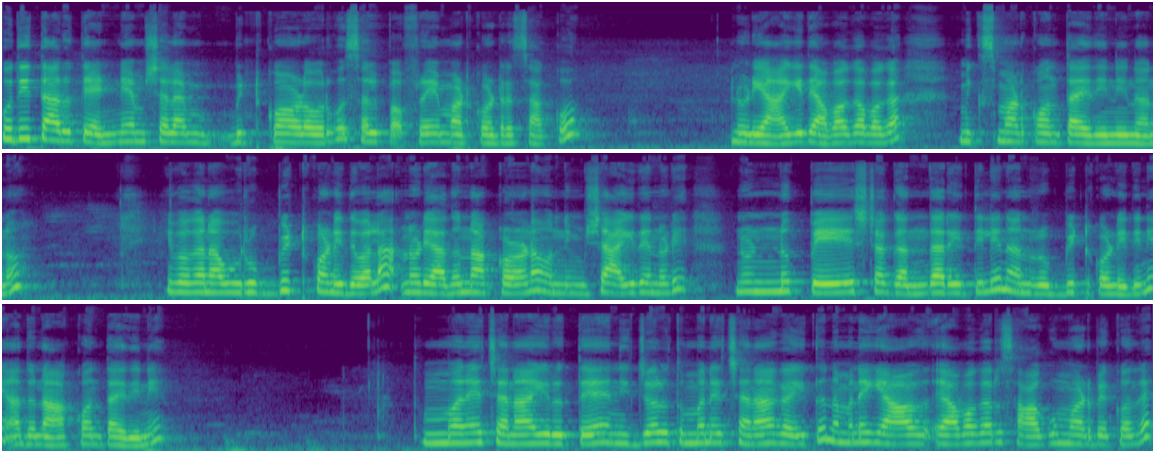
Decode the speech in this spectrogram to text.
ಕುದೀತಾ ಇರುತ್ತೆ ಎಣ್ಣೆ ಅಂಶ ಎಲ್ಲ ಬಿಟ್ಕೊಳ್ಳೋವರೆಗೂ ಸ್ವಲ್ಪ ಫ್ರೈ ಮಾಡಿಕೊಂಡ್ರೆ ಸಾಕು. ನೋಡಿ, ಆಗಿದೆ ಅವಾಗವಾಗ ಮಿಕ್ಸ್ ಮಾಡ್ಕೊತಾ ಇದ್ದೀನಿ ನಾನು. ಇವಾಗ ನಾವು ರುಬ್ಬಿಟ್ಕೊಂಡಿದ್ದೀವಲ್ಲ, ನೋಡಿ ಅದನ್ನು ಹಾಕ್ಕೊಳ್ಳೋಣ ಒಂದು ನಿಮಿಷ ಆಗಿದೆ ನೋಡಿ. ನುಣ್ಣಗೆ ಪೇಸ್ಟಾಗಿ ಗಂಧ ರೀತಿಲಿ ನಾನು ರುಬ್ಬಿಟ್ಕೊಂಡಿದ್ದೀನಿ, ಅದನ್ನು ಹಾಕ್ಕೊತಾ ಇದ್ದೀನಿ. ತುಂಬಾ ಚೆನ್ನಾಗಿರುತ್ತೆ. ನಿಜವಾಗ್ಲೂ ತುಂಬಾ ಚೆನ್ನಾಗಾಯಿತು. ನಮ್ಮನೆಗೆ ಯಾವ, ಯಾವಾಗಾದ್ರೂ ಸಾಗು ಮಾಡಬೇಕು ಅಂದರೆ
